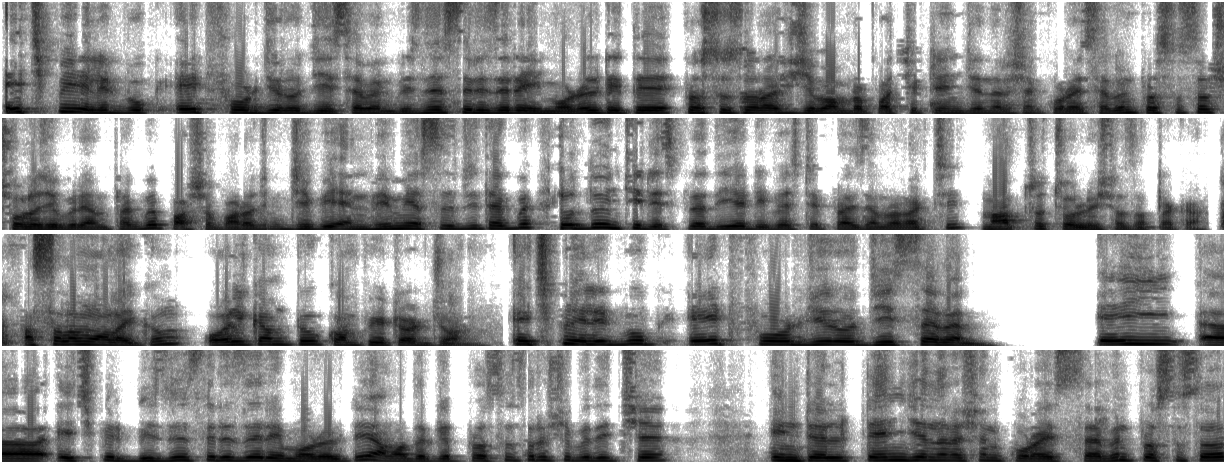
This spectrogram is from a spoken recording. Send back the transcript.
HP EliteBook eight four zero G seven business সিরিজের এই মডেলটিতে প্রসেসর হিসেবে আমরা পাচ্ছি ten generation core i seven processor ষোলো জিবি র্যাম থাকবে, পাঁচশো বারো জিবি এনভিএমি এসএসডি থাকবে, চোদ্দ ইঞ্চি ডিসপ্লে দিয়ে ডিভাইসটির প্রাইস আমরা রাখছি মাত্র চল্লিশ হাজার টাকা। আসসালামু আলাইকুম welcome to computer zone HP EliteBook eight four zero G seven এই এইচপির বিজনেস সিরিজের এই মডেলটি আমাদেরকে প্রসেসর হিসেবে দিচ্ছে Intel ten generation core i seven processor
